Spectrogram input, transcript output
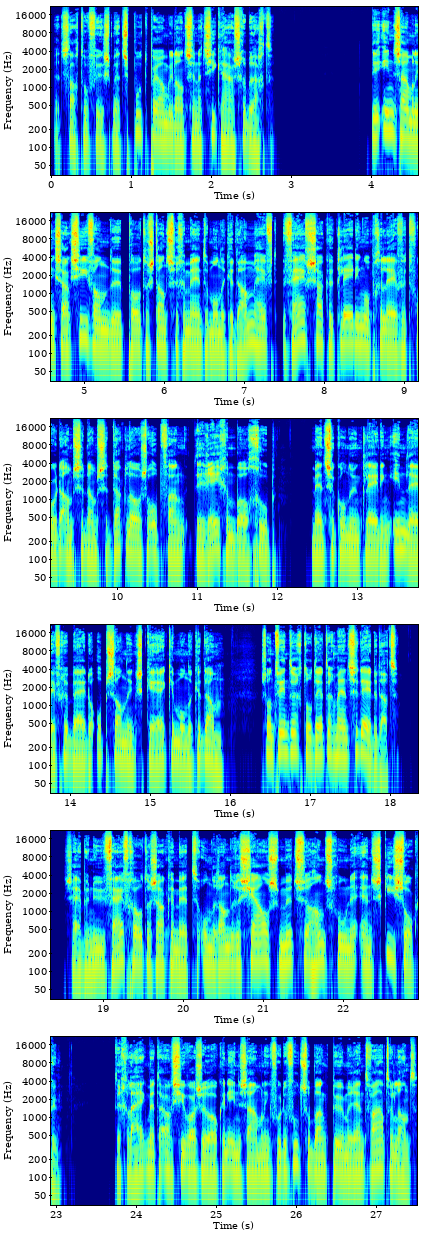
Het slachtoffer is met spoed per ambulance naar het ziekenhuis gebracht. De inzamelingsactie van de protestantse gemeente Monnikendam heeft vijf zakken kleding opgeleverd voor de Amsterdamse daklozenopvang De Regenbooggroep. Mensen konden hun kleding inleveren bij de opstandingskerk in Monnikendam. Zo'n 20 tot 30 mensen deden dat. Zij hebben nu vijf grote zakken met onder andere sjaals, mutsen, handschoenen en skisokken. Tegelijk met de actie was er ook een inzameling voor de voedselbank Purmerend Waterland.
